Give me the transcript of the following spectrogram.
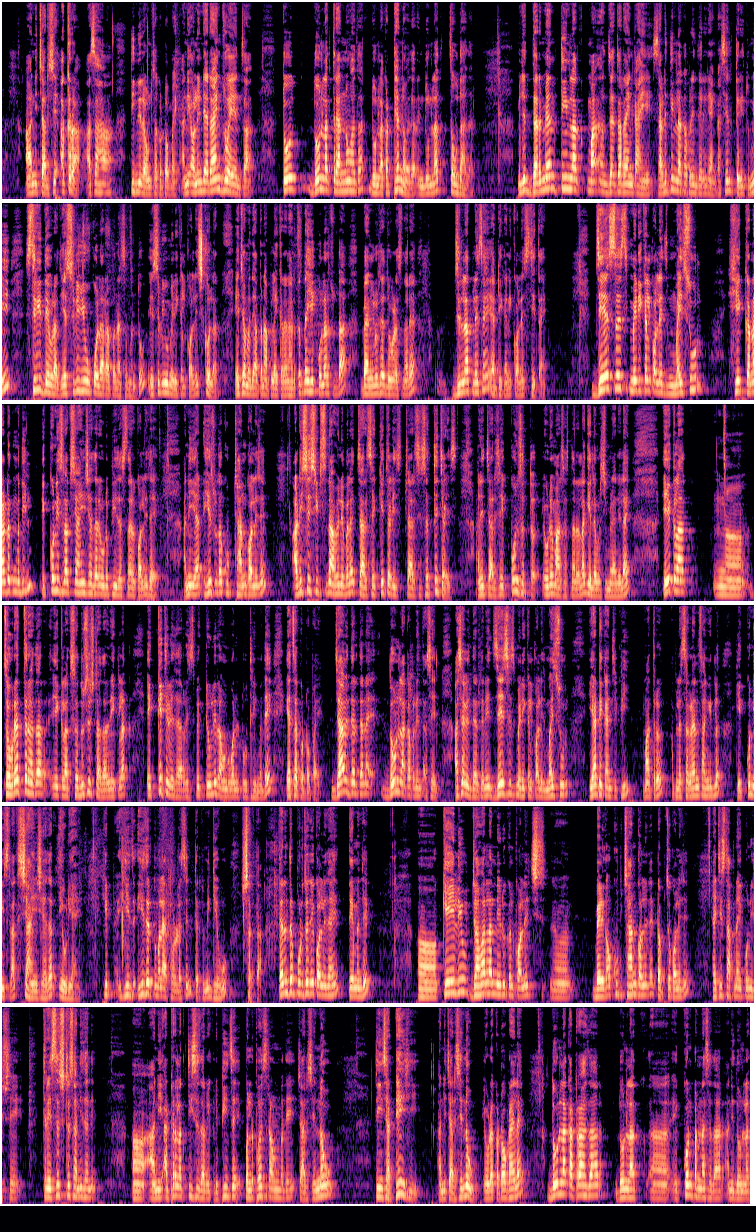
आणि चारशे अकरा असा हा तिन्ही राऊंडचा कट ऑफ आहे. आणि ऑल इंडिया रँक जो आहे यांचा तो दोन लाख त्र्याण्णव हजार दोन लाख अठ्ठ्याण्णव हजार आणि दोन लाख चौदा हजार. म्हणजे दरम्यान तीन लाख मा ज्याचा रँक आहे साडेतीन लाखापर्यंत जरी रँक असेल तरी तुम्ही Shri Devaraj S D U Kolar आपण असं म्हणतो. S D U medical college Kolar. याच्यामध्ये आपण अप्लाय करायला हरकत नाही. हे कोलारसुद्धा बँगलोरच्या जवळ असणाऱ्या जिल्हा प्लेस आहे. या ठिकाणी कॉलेज स्थित आहे. J S S medical college Mysore हे कर्नाटकमधील एकोणीस लाख शहाऐंशी हजार एवढं फीज असणारं कॉलेज आहे. आणि या हे सुद्धा खूप छान कॉलेज आहे. अडीचशे सीट्सना अवेलेबल आहेत चारशे एक्केचाळीस चारशे सत्तेचाळीस आणि चारशे एकोणसत्तर एवढे मार्क्स असणाऱ्याला गेल्या वर्षी मिळालेला आहे. एक लाख चौऱ्याहत्तर हजार एक लाख सदुसष्ट हजार आणि एक लाख एक्केचाळीस हजार रिस्पेक्टिव्हली राऊंड वन टू थ्रीमध्ये याचा कट ऑफ आहे. ज्या विद्यार्थ्यांना दोन लाखापर्यंत असेल अशा विद्यार्थ्यांनी J S S medical college Mysore या ठिकाणची फी मात्र आपल्या सगळ्यांना सांगितलं की एकोणीस लाख शहाऐंशी हजार एवढी आहे. ही ही ही जर तुम्हाला अफोर्ड असेल तर तुम्ही घेऊ शकता. त्यानंतर पुढचं जे कॉलेज आहे ते म्हणजे के एल यू जवाहरलाल नेहरूकल कॉलेज बेळगाव. खूप छान कॉलेज आहे टॉपचं कॉलेज आहे. ह्याची स्थापना एकोणीसशे त्रेसष्ट साली झाली. आणि अठरा लाख तीस हजार इकडे फीज आहे. पल फर्स्ट राऊंडमध्ये चारशे नऊ तीनशे अठ्ठ्याऐंशी आणि चारशे नऊ एवढा कट ऑफ राहिला आहे दोन लाख अठरा हजार दोन लाख एकोणपन्नास हजार आणि दोन लाख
